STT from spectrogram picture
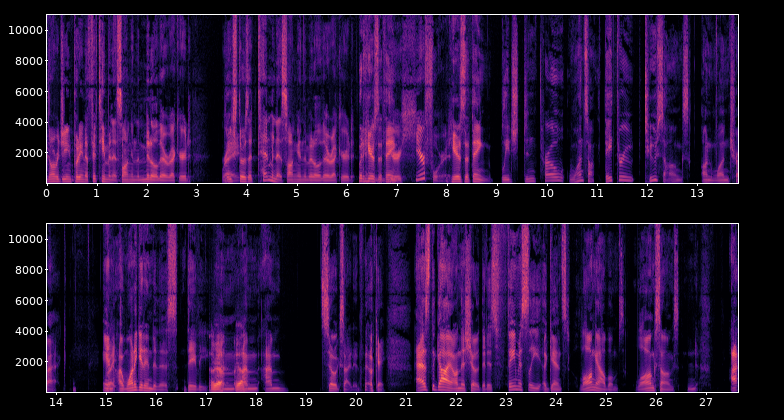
Norma Jean putting a 15 minute song in the middle of their record, Right. Bleach throws a 10 minute song in the middle of their record. But here's and the thing. You're here for it. Here's the thing: Bleach didn't throw one song; they threw two songs on one track. And Right. I want to get into this, Davy. Okay, I'm, yeah. I'm, I'm so excited. okay, as the guy on this show that is famously against long albums, long songs. N-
